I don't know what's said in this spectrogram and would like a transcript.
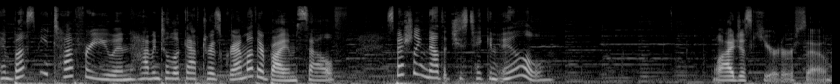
It must be tough for Yun having to look after his grandmother by himself, especially now that she's taken ill. Well, I just cured her, so.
